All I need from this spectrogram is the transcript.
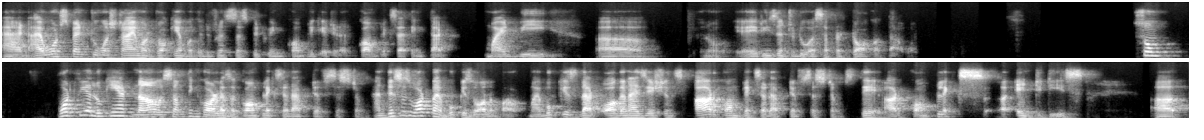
and I won't spend too much time on talking about the differences between complicated and complex. I think that might be uh, you know, a reason to do a separate talk on that one. So what we are looking at now is something called as a complex adaptive system. And this is what my book is all about. My book is that organizations are complex adaptive systems. They are complex uh, entities. Uh,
